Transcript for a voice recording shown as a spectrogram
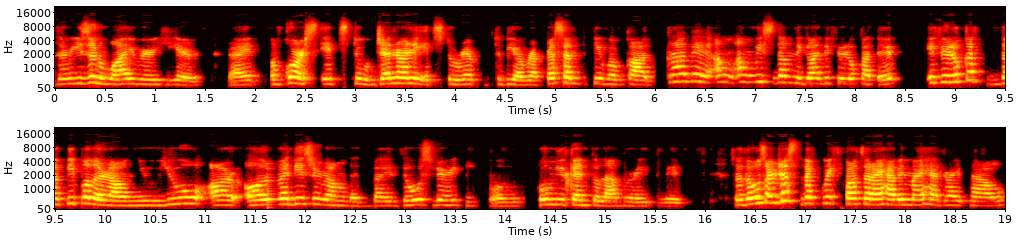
the reason why we're here. Right? Of course, it's to generally it's to rep, to be a representative of God. Grabe, ang ang wisdom ni God if you look at it. If you look at the people around you, you are already surrounded by those very people whom you can collaborate with. So those are just the quick thoughts that I have in my head right now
